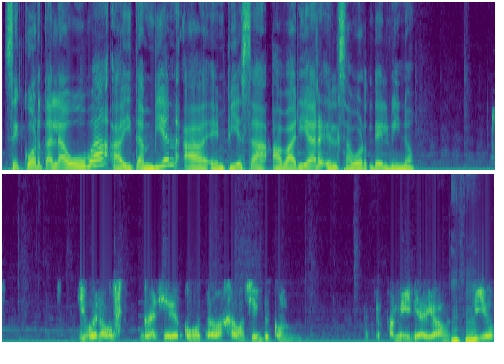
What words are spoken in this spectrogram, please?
se corta la uva, ahí también ah, empieza a variar el sabor del vino. Y bueno, gracias a Dios, como trabajamos siempre con nuestra familia, digamos, Ujú. tío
